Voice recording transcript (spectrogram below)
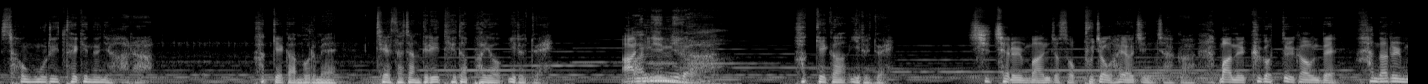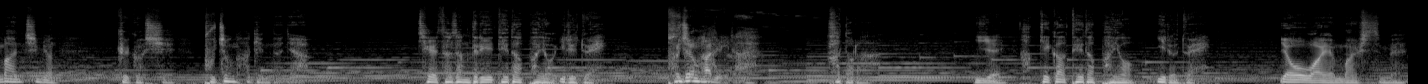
성물이 되겠느냐 하라 학계가 물음에 제사장들이 대답하여 이르되 아니니라. 학계가 이르되 시체를 만져서 부정하여진 자가 만일 그것들 가운데 하나를 만지면 그것이 부정하겠느냐 제사장들이 대답하여 이르되 부정하리라. 하더라. 이에 학계가 대답하여 이르되 여호와의 말씀에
